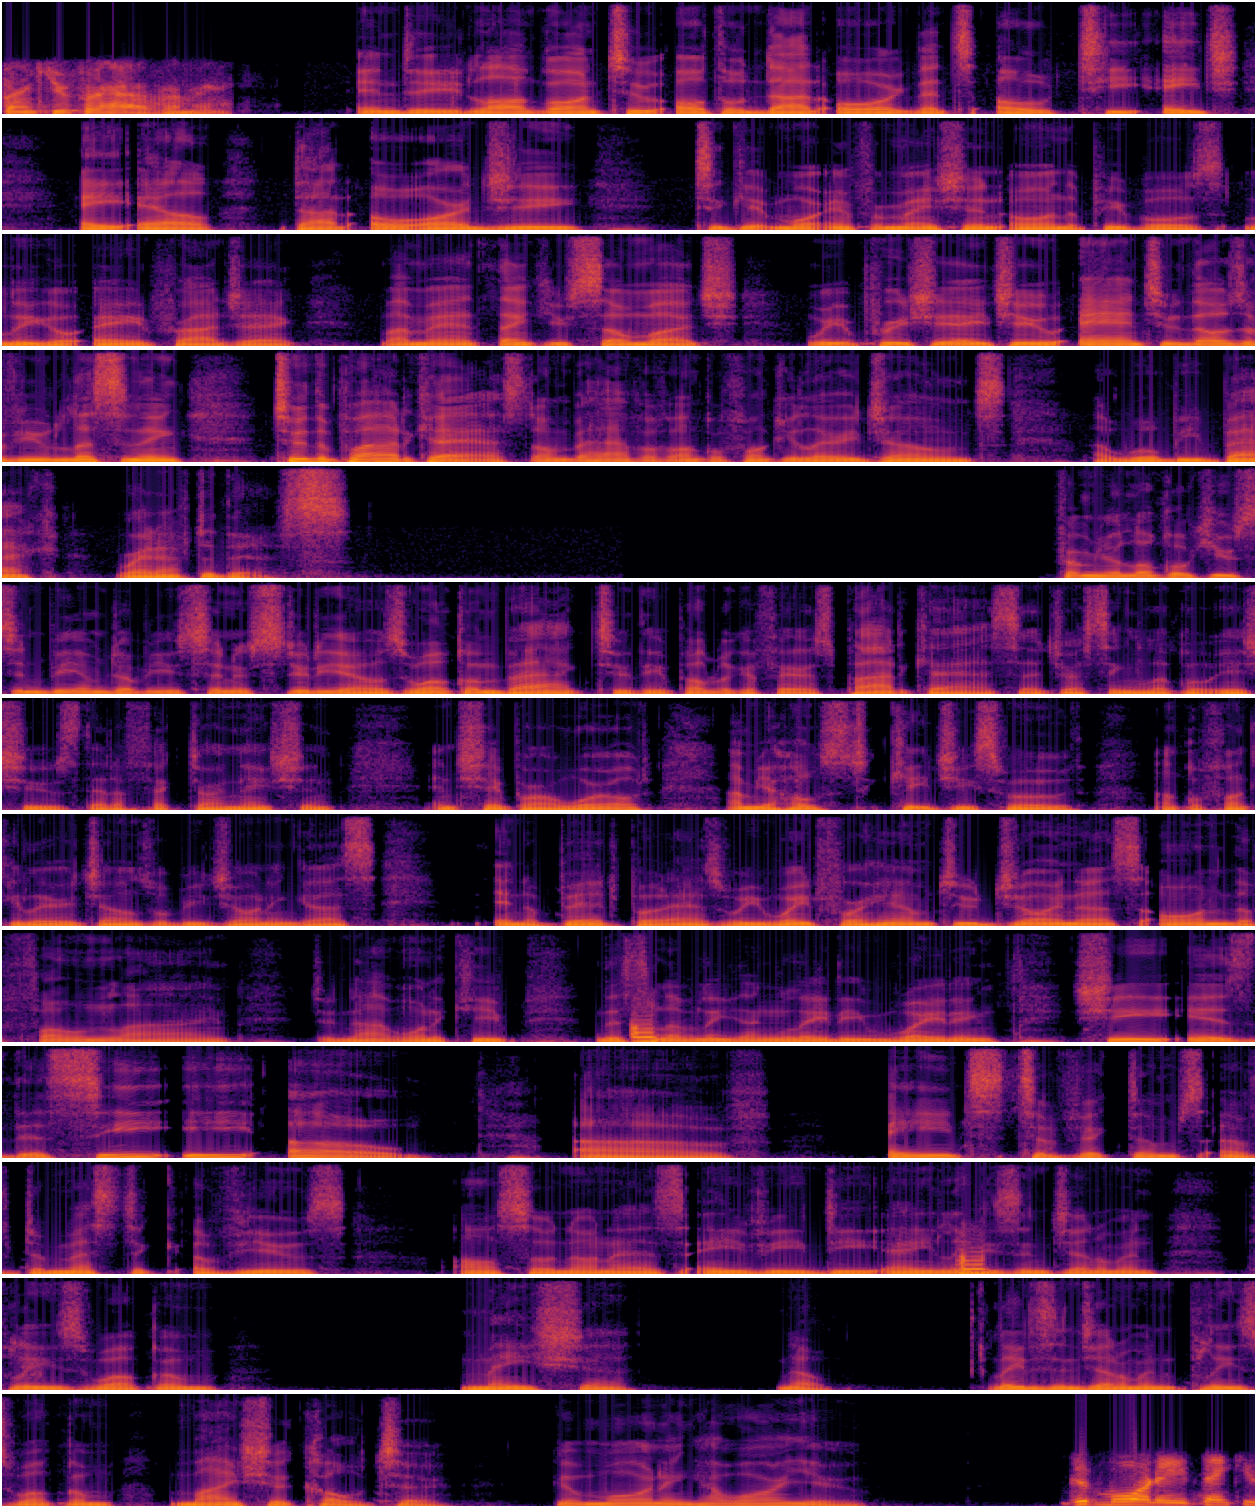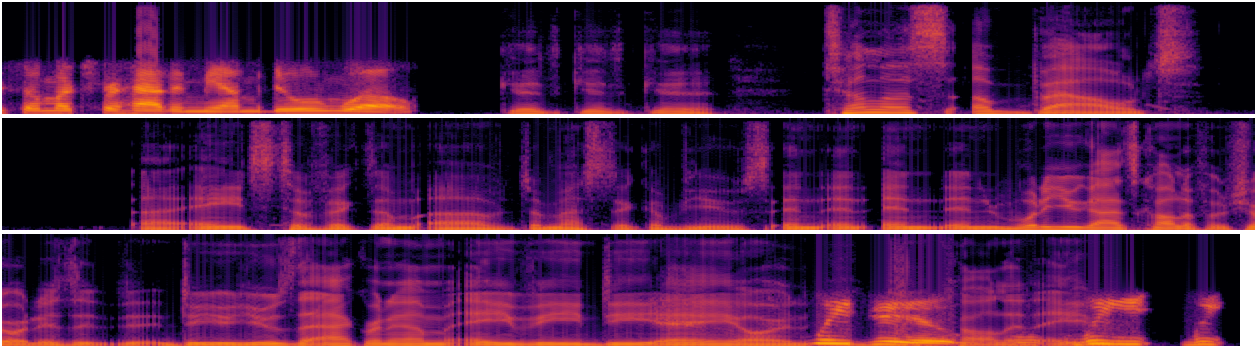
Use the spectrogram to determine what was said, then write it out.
Thank you for having me. Indeed. Log on to othal.org. That's O T H A L dot O R G to get more information on the People's Legal Aid Project. My man, thank you so much. We appreciate you. And to those of you listening to the podcast, on behalf of Uncle Funky Larry Jones, uh, we'll be back right after this. From your local Houston BMW Center studios, welcome back to the Public Affairs Podcast, addressing local issues that affect our nation and shape our world. I'm your host, KG Smooth. Uncle Funky Larry Jones will be joining us in a bit, but as we wait for him to join us on the phone line, do not want to keep this lovely young lady waiting. She is the CEO of AIDS to Victims of Domestic Abuse, also known as AVDA. Ladies and gentlemen, please welcome Maisha. No, ladies and gentlemen, please welcome Maisha Colter. Good morning. How are you? Good morning. Thank you so much for having me. I'm doing well. Good, good, good. Tell us about uh, AIDS to victim of domestic abuse, and, and and and what do you guys call it for short? Is it do you use the acronym AVDA or we do? do call it we we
